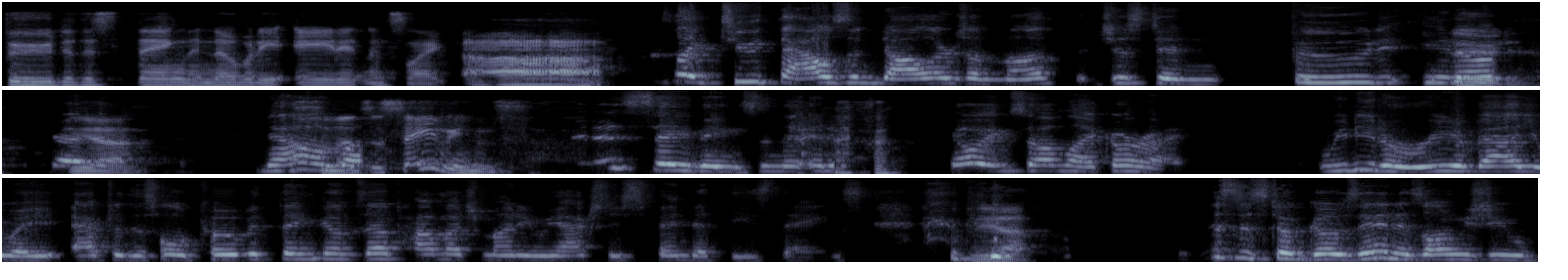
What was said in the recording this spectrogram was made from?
food to this thing that nobody ate it and it's like ah it's like $2,000 a month just in food, you know. Food. Yeah. Now so that's like, a savings. It is savings and, the, and it's going so I'm like all right. We need to reevaluate after this whole COVID thing comes up how much money we actually spend at these things. yeah business still goes in as long as you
